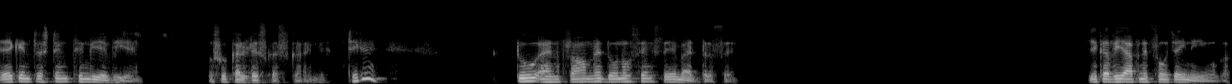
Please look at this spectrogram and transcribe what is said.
एक इंटरेस्टिंग थिंग ये भी है उसको कल डिस्कस करेंगे ठीक है? टू एंड फ्रॉम है दोनों सेम सेम एड्रेस है। ये कभी आपने सोचा ही नहीं होगा।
